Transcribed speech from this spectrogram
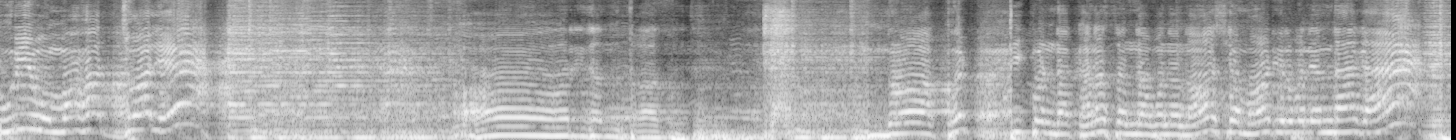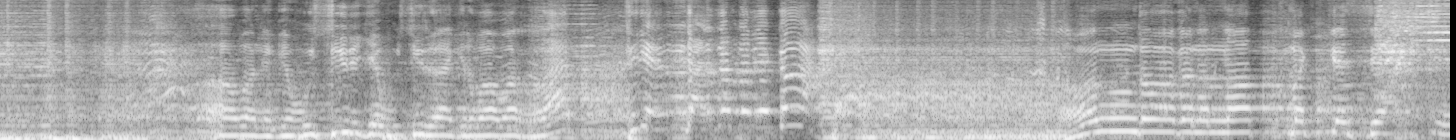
ಉರಿಯುವ ಮಹಾಜ್ವಾಲೆ ಕಟ್ಟಿಕೊಂಡ ಕನಸನ್ನು ಅವನ ನಾಶ ಮಾಡಿರುವನೆಂದಾಗ ಅವನಿಗೆ ಉಸಿರಿಗೆ ಉಸಿರಾಗಿರುವ ಅಂದಾಗ ನನ್ನ ಆತ್ಮಕ್ಕೆ ಶಾಂತಿ.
